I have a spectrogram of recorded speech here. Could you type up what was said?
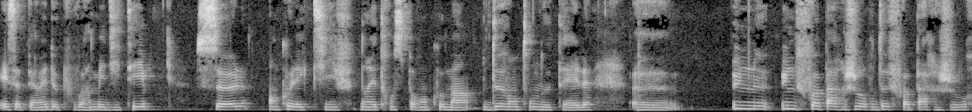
et ça te permet de pouvoir méditer seul, en collectif, dans les transports en commun, devant ton hôtel, euh, une fois par jour, deux fois par jour,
